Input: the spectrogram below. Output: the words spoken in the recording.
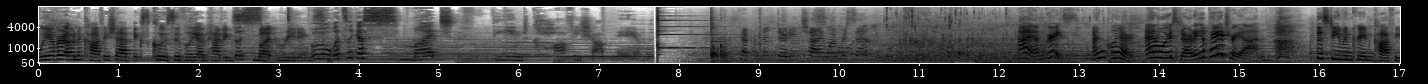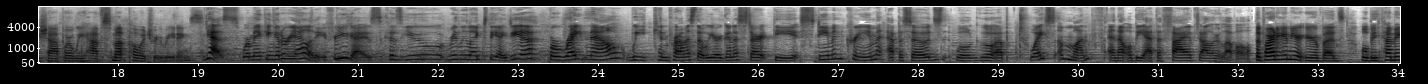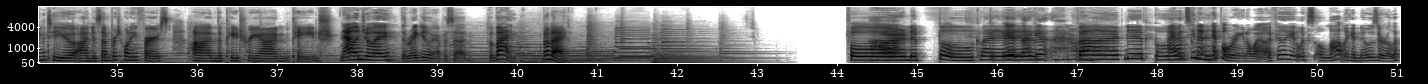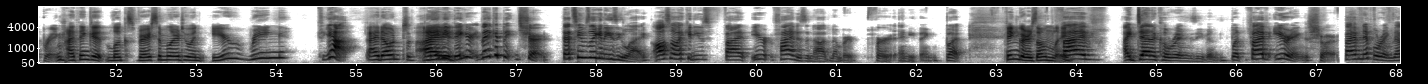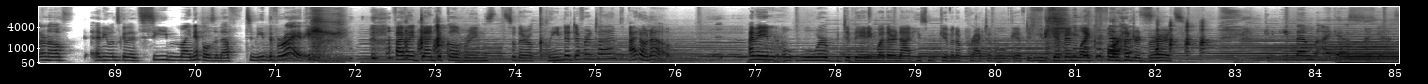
we ever own a coffee shop, exclusively I'm having smut readings. Ooh, what's like a smut themed coffee shop name? Peppermint dirty chai, 1%. Hi, I'm Grace, I'm Claire. and we're starting a Patreon. The Steam and Cream coffee shop where we have smut poetry readings. Yes, we're making it a reality for you guys because you really liked the idea. For right now, we can promise that we are going to start the Steam and Cream episodes. Will go up twice a month, and that will be at the $5 level. The party in your earbuds will be coming to you on December 21st on the Patreon page. Now enjoy the regular episode. Bye bye. Bye bye. Four Uh, nipple. It, I get. I, Five nipple. I haven't seen a nipple ring in a while. I feel like it looks a lot like a nose or a lip ring. I think it looks very similar to an earring. Yeah, I don't. maybe I, bigger. They could be sure. That seems like an easy lie. Also, I could use five. Ear, five is an odd number for anything, but fingers only. five identical rings even. But five earrings, sure. Five nipple rings. I don't know if anyone's gonna see my nipples enough to need the variety. Five identical rings, so they're all cleaned at different times. I don't know. I mean, we're debating whether or not he's given a practical gift, and he's given like 400 birds. You can eat them, I guess. I guess.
